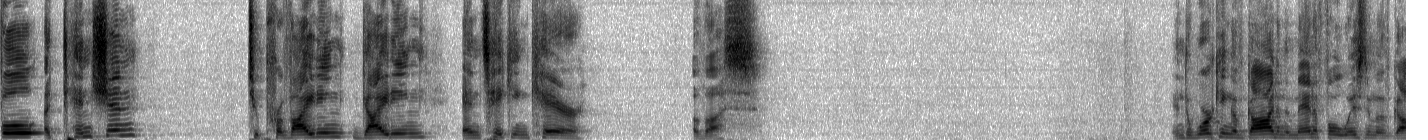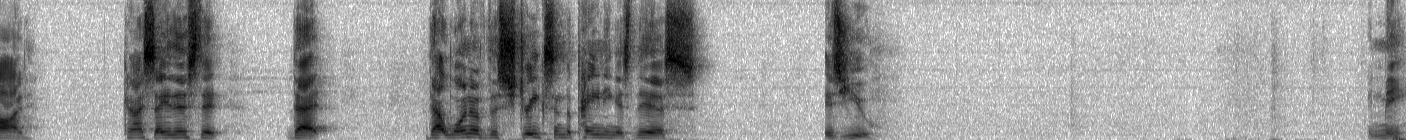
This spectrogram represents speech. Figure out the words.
full attention to providing, guiding, and taking care of us. In the working of God and the manifold wisdom of God, can I say this that that that one of the streaks in the painting is this is you. and me.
